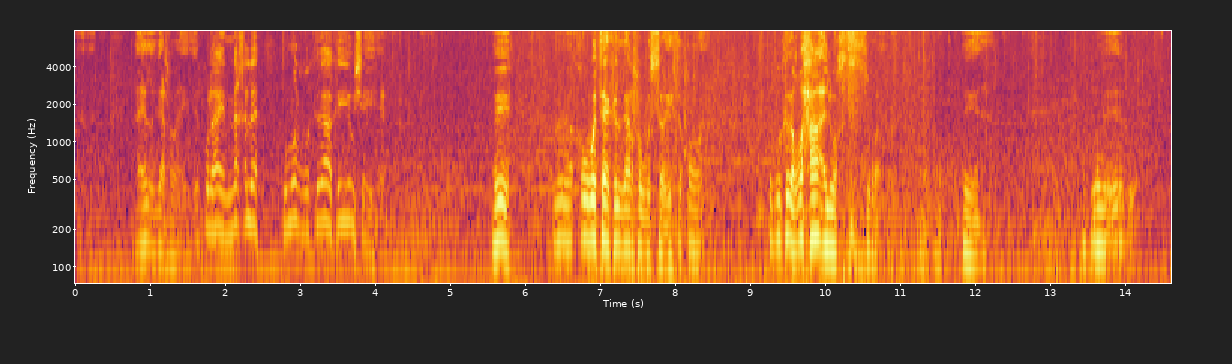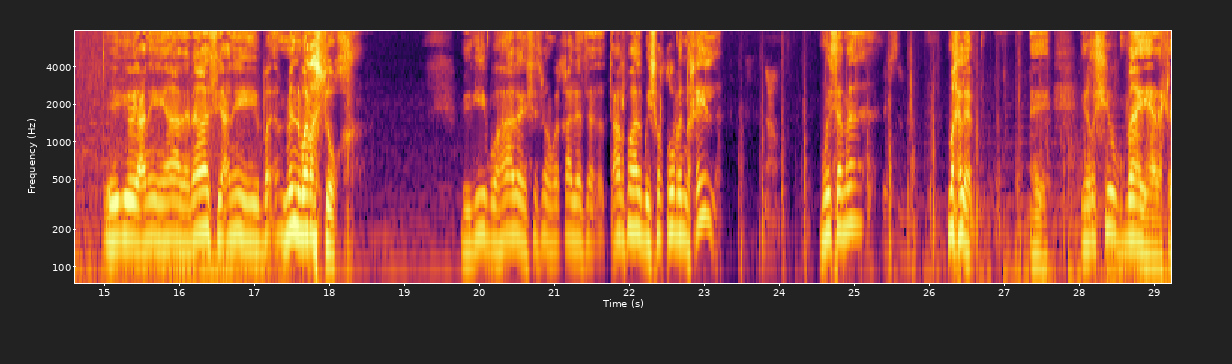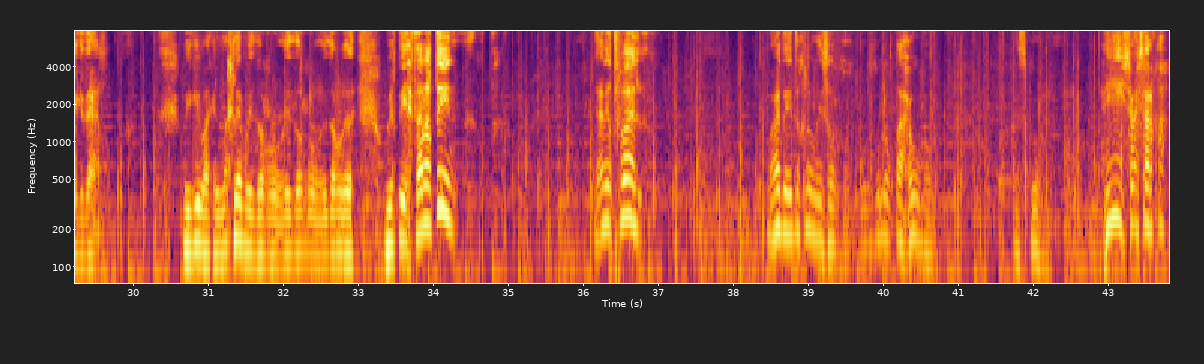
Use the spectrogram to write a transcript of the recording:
هاي القرفة هاي. يقول هاي النخلة تمر كذاك هي وشيء إيه. قوتك القرفة والسوي تقول يقول كذا ضحى الوقت. إيه. يقول يعني هذا ناس يعني من ورا السوق. يجيبوا هذا شو اسمه قال تعرف هذا بيشرطوه بالنخيل نعم. مو يسمى؟ مخلب. إيه. يرشوه بماي هذاك القدار. ويجيبوا هاك المخلب ويقروه ويقروه ويقروه ويطيح ترى طين يعني إطفال. وهذا يدخلوا ويسرقوا ويقولوا طاحوهم. مسكوهم. هي سوى سرقة؟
